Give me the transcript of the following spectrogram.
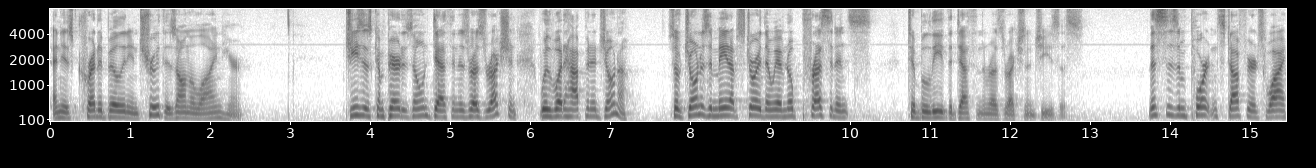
and his credibility and truth is on the line here. Jesus compared his own death and his resurrection with what happened to Jonah. So if Jonah is a made up story, then we have no precedence to believe the death and the resurrection of Jesus. This is important stuff here. It's why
